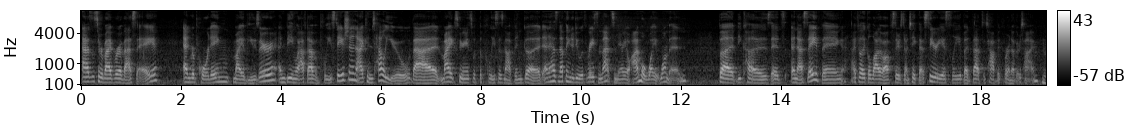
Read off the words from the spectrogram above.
as a survivor of SA and reporting my abuser and being laughed out of a police station, I can tell you that my experience with the police has not been good. And it has nothing to do with race in that scenario. I'm a white woman. But because it's an SA thing, I feel like a lot of officers don't take that seriously, but that's a topic for another time. Yeah,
